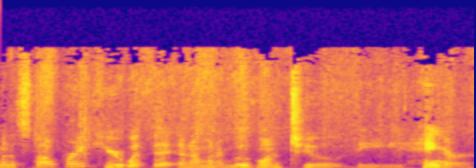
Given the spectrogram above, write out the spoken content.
Going to stop right here with it and I'm going to move on to the hanger.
